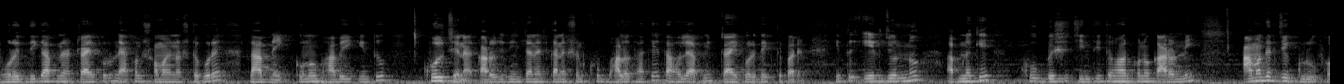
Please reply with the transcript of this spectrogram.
ভোরের দিকে আপনারা ট্রাই করুন। এখন সময় নষ্ট করে লাভ নেই। কোনোভাবেই কিন্তু খুলছে না। কারও যদি ইন্টারনেট কানেকশন খুব ভালো থাকে, তাহলে আপনি ট্রাই করে দেখতে পারেন। কিন্তু এর জন্য আপনাকে খুব বেশি চিন্তিত হওয়ার কোনো কারণ নেই। আমাদের যে গ্রুপ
